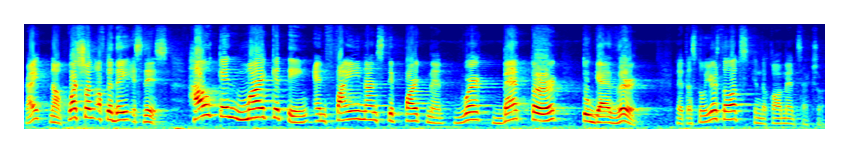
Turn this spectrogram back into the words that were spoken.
Right? Now, question of the day is this. How can marketing and finance department work better together? Let us know your thoughts in the comment section.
